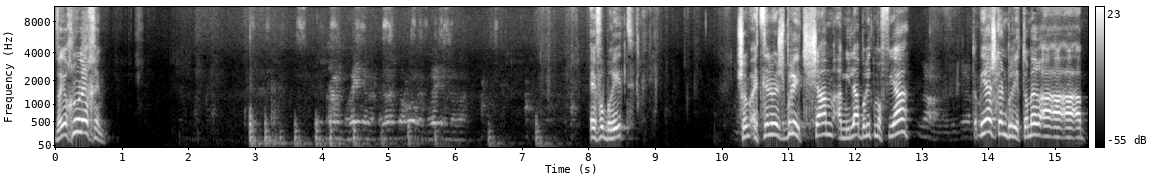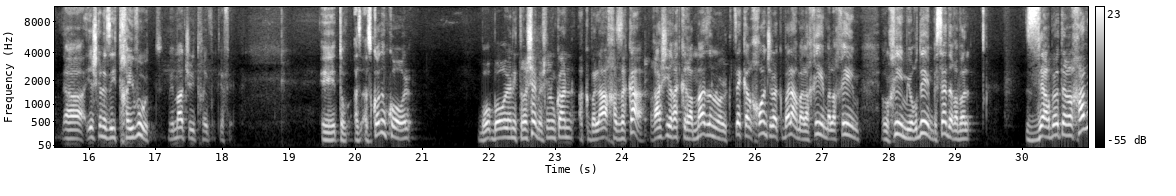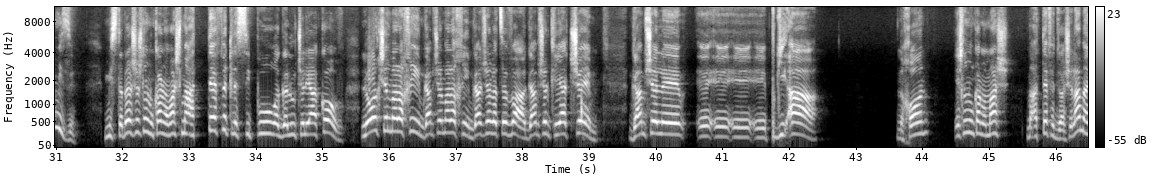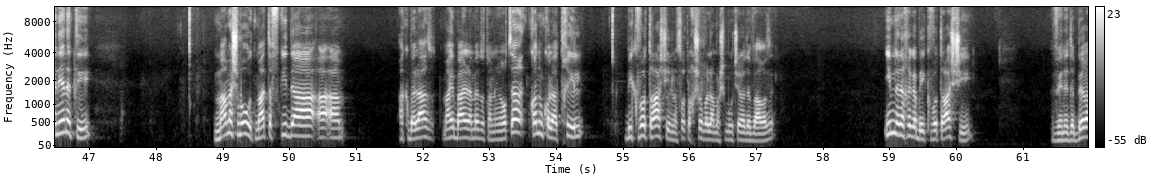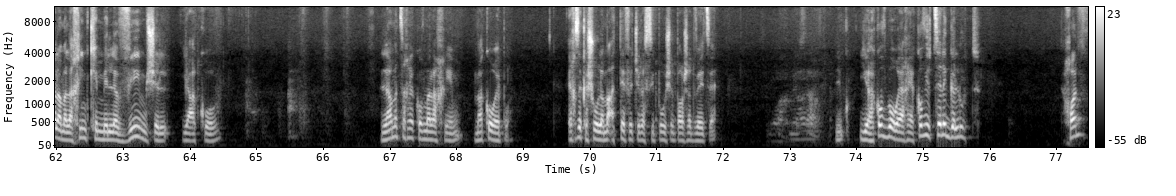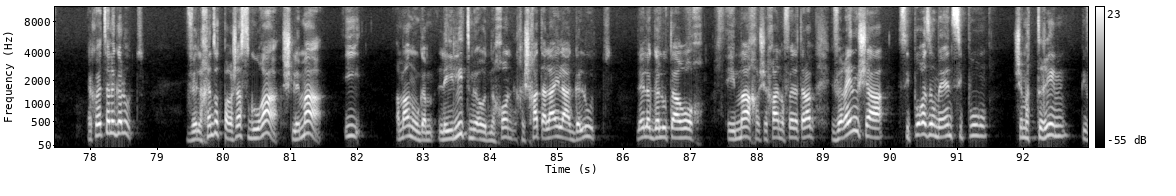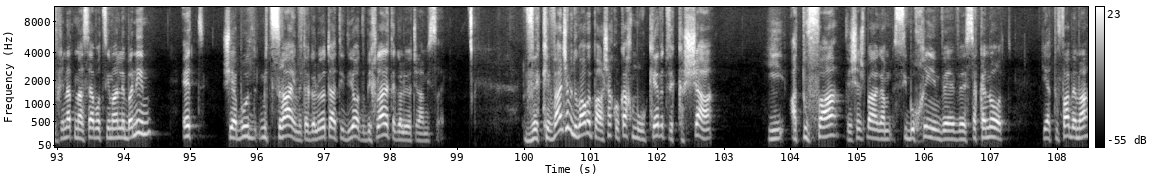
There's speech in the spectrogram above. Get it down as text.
ויאכלו לחם. איפה ברית? שום, אצלנו יש ברית, שם המילה ברית מופיעה? טוב, יש כאן ברית, זאת אומרת, יש כאן איזו התחייבות, מימד של התחייבות, יפה. אה, טוב, אז, אז קודם כל, בואו בוא רגע נתרשם, יש לנו כאן הקבלה חזקה. רש"י רק רמז לנו על קצה קרחון של הקבלה, מלאכים, מלאכים, הולכים, יורדים, בסדר, אבל זה הרבה יותר רחב מזה. מסתבר שיש לנו כאן ממש מעטפת לסיפור הגלות של יעקב. לא רק של מלאכים, גם של מלאכים, גם של הצבא, גם של קריאת שם, גם של אה, אה, אה, אה, אה, פגיעה, נכון? יש לנו כאן ממש מעטפת, והשאלה המעניינת היא, מה המשמעות, מה תפקיד ההקבלה הזאת, מה היא באה ללמד אותנו? אני רוצה קודם כל להתחיל בעקבות רש"י, לנסות לחשוב על המשמעות של הדבר הזה. אם נלך רגע בעקבות רש"י, ונדבר על המלאכים כמלווים של יעקב, למה צריך יעקב מלאכים? מה קורה פה? איך זה קשור למעטפת של הסיפור של פרשת ויצא? יעקב בורח, יעקב יוצא לגלות. נכון? יעקב יוצא לגלות. ולכן זאת פרשה סגורה, שלמה. היא, אמרנו, גם לילית מאוד, נכון? חשכת הלילה הגלות, ליל הגלות הארוך, אימה, חשיכה נופלת עליו, וראינו שהסיפור הזה הוא מעין סיפור שמטרים, בבחינת מעשה אבות סימן לבנים, את שיעבוד מצרים, את הגלויות העתידיות, ובכלל את הגלויות של עם ישראל. וכיוון שמדובר בפרשה כל כך מורכבת וקשה, היא עטופה, ושיש בה גם סיבוכים ו- וסכנות, היא עטופה במה?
